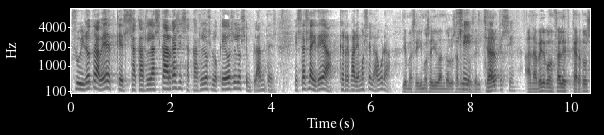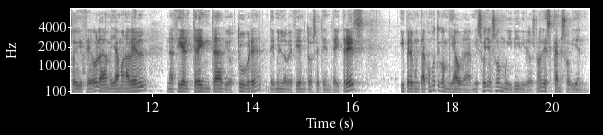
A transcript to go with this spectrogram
fluir otra vez, que es sacarle las cargas y sacarle los bloqueos y los implantes. Esa es la idea, que reparemos el aura. Gemma, seguimos ayudando a los amigos del chat. Claro que sí. Anabel González Cardoso dice, hola, me llamo Anabel, nací el 30 de octubre de 1973 y pregunta, ¿cómo tengo mi aura? Mis sueños son muy vívidos, no descanso bien.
